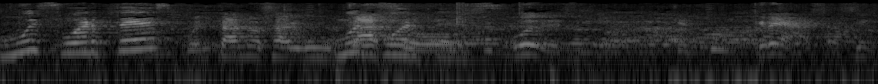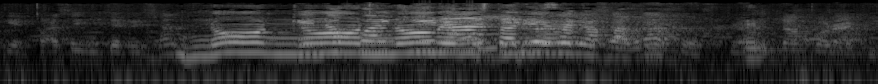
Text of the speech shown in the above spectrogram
muy fuertes. Cuéntanos algún Muy caso, fuertes. si puedes, que tú creas, así que pase interesante. No, Que no no, me El libro gustaría. de los abrazos, preguntan por aquí.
